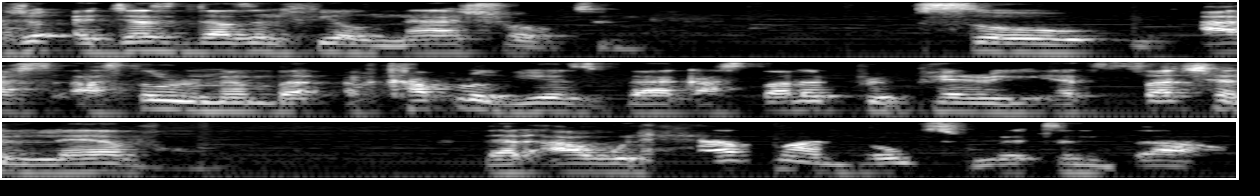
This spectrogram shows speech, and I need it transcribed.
ju- it just doesn't feel natural to me. So I, I still remember a couple of years back, I started preparing at such a level that I would have my notes written down.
